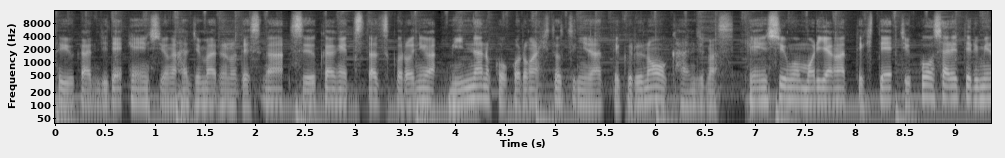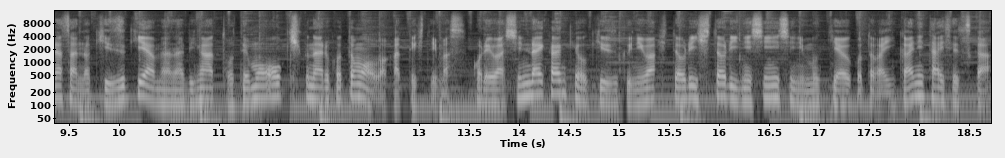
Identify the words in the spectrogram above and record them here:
という感じで研修が始まるのですが数ヶ月経つ頃にはみんなの心が一つになってくるのを感じます。研修も盛り上がってきて受講されている皆さんの気づきや学びがとても大きくなることも分かってきています。これは信頼関係を築くには一人一人に真摯に向き合うことがいかに大切か。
